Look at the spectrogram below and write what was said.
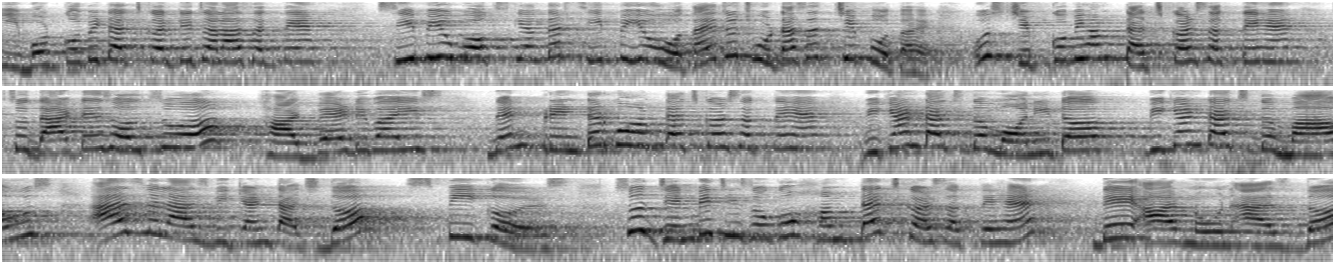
कीबोर्ड को भी टच करके चला सकते हैं। CPU बॉक्स के अंदर CPU होता है, जो छोटा सा चिप होता है। उस चिप को भी हम टच कर सकते हैं। So that is also a hardware device then printer को हम टच कर सकते हैं। We can touch the monitor we can touch the mouse as well as we can touch the speakers so जिन भी चीज़ों को हम टच कर सकते हैं they are known as the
